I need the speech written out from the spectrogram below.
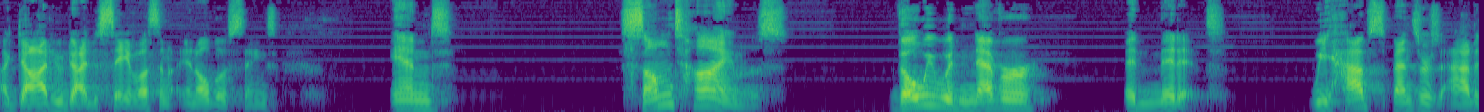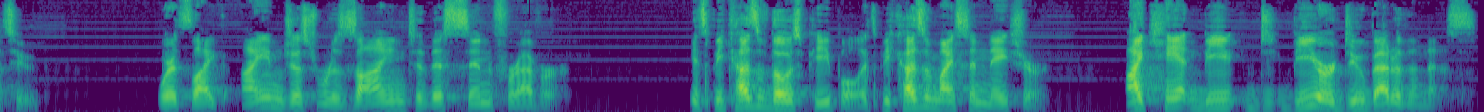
a God who died to save us, and, and all those things. And sometimes, though we would never admit it, we have Spencer's attitude, where it's like, I am just resigned to this sin forever. It's because of those people. It's because of my sin nature. I can't be, be or do better than this.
